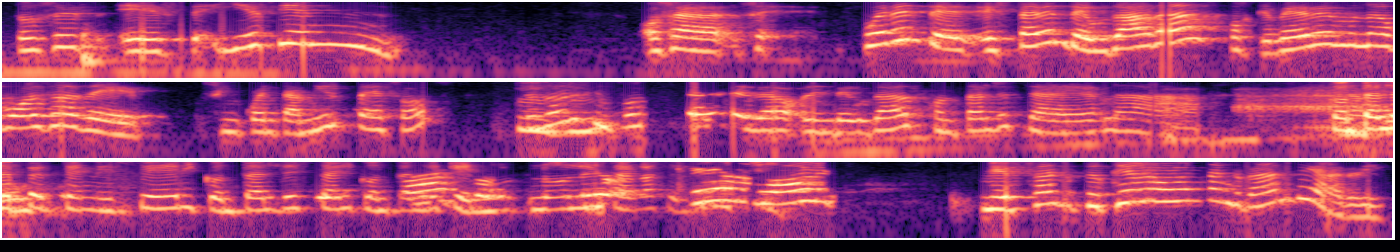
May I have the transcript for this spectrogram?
Entonces, este, y es bien, o sea, pueden estar endeudadas porque beben una bolsa de 50 mil pesos, pero no les importa estar endeudadas con tal de traerla. Con tal de pertenecer y con tal de estar y con tal de que no, les hagas el qué error, Exacto, qué error tan grande, Adri,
